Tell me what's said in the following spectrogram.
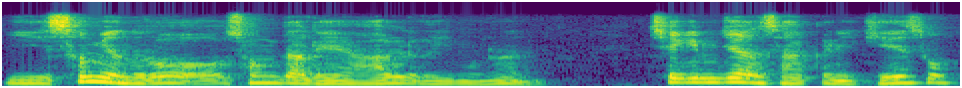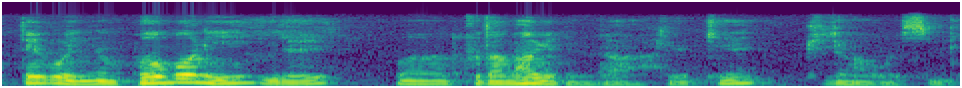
이 서면으로 송달해야 할 의무는 책임 제한 사건이 계속되고 있는 법원이 이를 어, 부담하게 된다. 이렇게 규정하고 있습니다.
